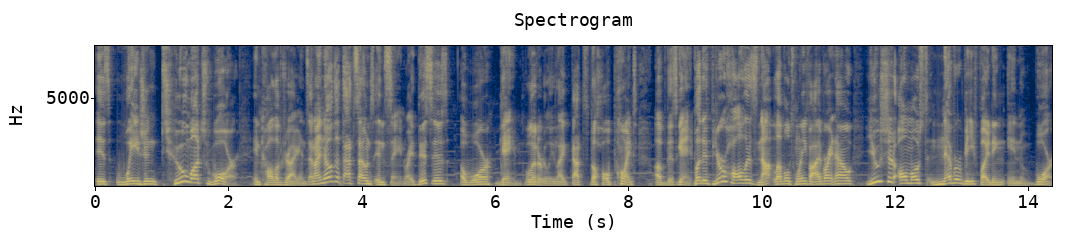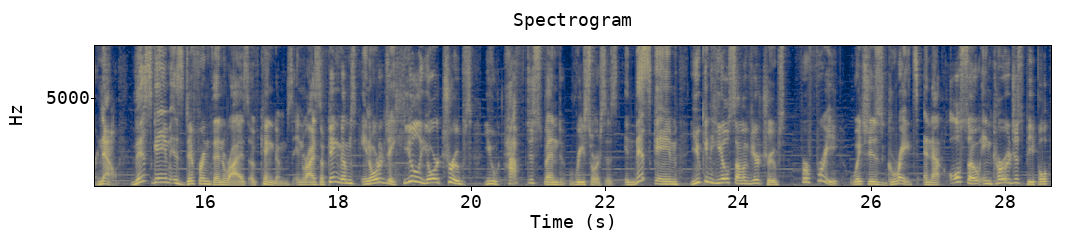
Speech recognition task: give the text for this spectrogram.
is waging too much war in Call of Dragons. And I know that that sounds insane right? This is a war game literally. Like that's the whole point of this game. But if your hall is not level 25 right now you should almost never be fighting in war. Now this game is different than rise of kingdoms. In rise of kingdoms in order to heal your troops you have to spend resources. In this game you can heal some of your troops for free which is great and that also encourages people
